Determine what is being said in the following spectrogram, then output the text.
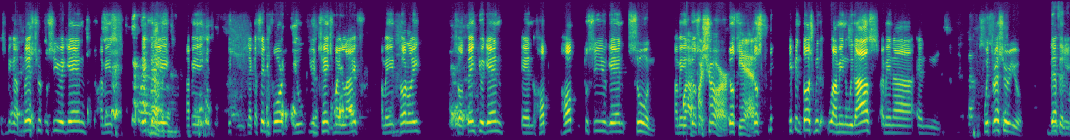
it's been a pleasure to see you again. I mean, definitely. I mean, like I said before, you you changed my life. I mean, totally. So thank you again, and hope hope to see you again soon. I mean, Well, just for sure. just Yes. just keep, keep in touch with I mean with us. I mean, uh, and we treasure you, definitely,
